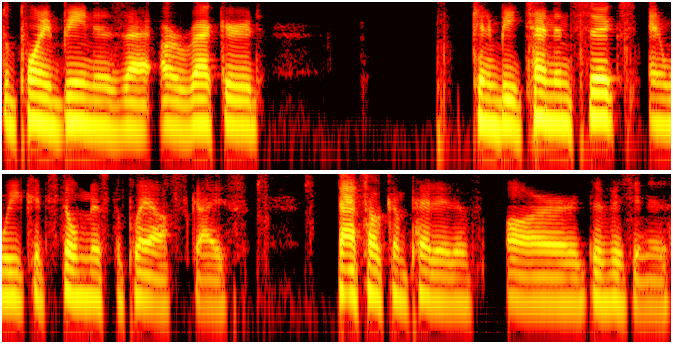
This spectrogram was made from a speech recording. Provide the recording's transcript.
the point being is that our record can be 10 and 6 and we could still miss the playoffs, guys. That's how competitive our division is.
